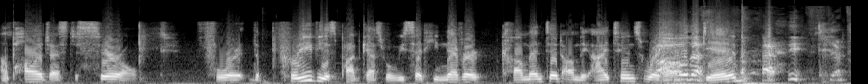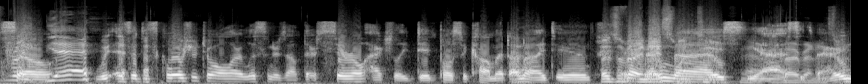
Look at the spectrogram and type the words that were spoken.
apologize to Cyril for the previous podcast where we said he never commented on the iTunes where Oh, he that's did. right. That's So, right. Yeah. we, as a disclosure to all our listeners out there, Cyril actually did post a comment on iTunes. It's a very nice one, too. nice. Yeah, yes, very, it's very nice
